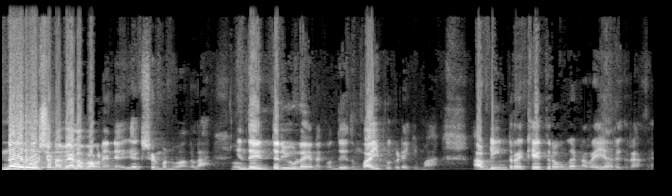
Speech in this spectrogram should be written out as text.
இன்னும் ஒரு வருஷம் நான் வேலை பார்க்கணும் எனக்கு எக்ஸ்டெண்ட் பண்ணுவாங்களா? இந்த இன்டர்வியூல எனக்கு வந்து எதுவும் வாய்ப்பு கிடைக்குமா? அப்படின்ற கேட்குறவங்க நிறைய இருக்கிறாங்க.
